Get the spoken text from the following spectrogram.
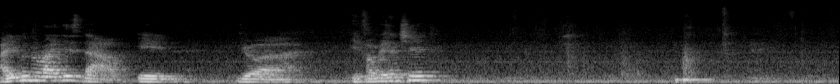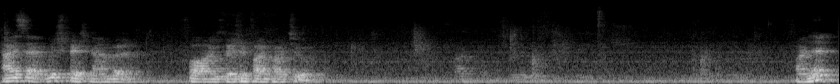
Are you going to write this down in your information sheet? Isaac, which page number for equation 5.2? Five point zero. Find it?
